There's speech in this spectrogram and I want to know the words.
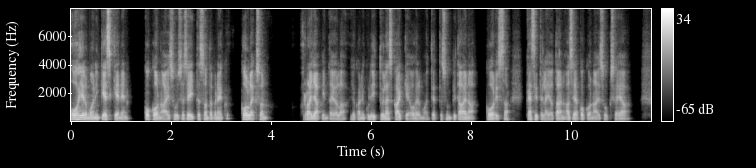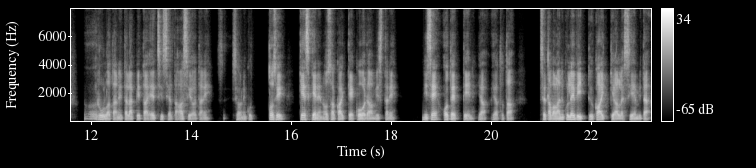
ohjelmoinnin keskeinen kokonaisuus ja se itse asiassa on tämmöinen collection rajapinta, jolla, joka niin kuin liittyy lähes kaikkeen ohjelmointiin, että sun pitää aina koodissa käsitellä jotain asiakokonaisuuksia ja rullata niitä läpi tai etsiä sieltä asioita, niin se on niin kuin tosi keskeinen osa kaikkea koodaamista, niin, niin se otettiin ja, ja tota, se tavallaan niin kuin levittyy kaikkialle siihen, mitä,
